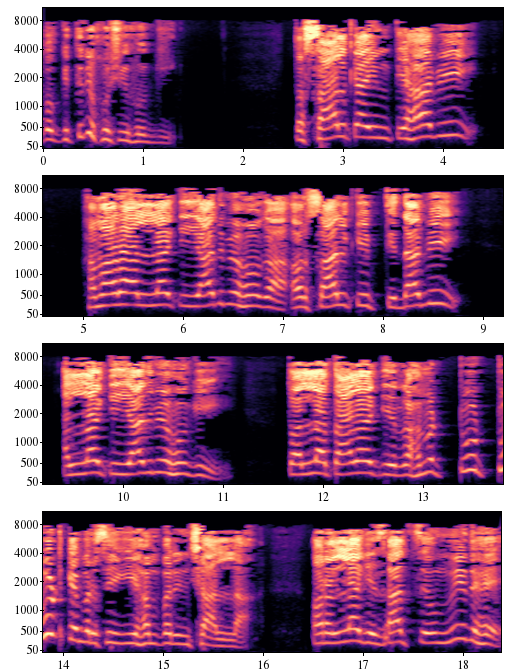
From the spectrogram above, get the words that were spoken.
کو کتنی خوشی ہوگی۔ تو سال کا انتہا بھی ہمارا اللہ کی یاد میں ہوگا اور سال کی ابتدا بھی اللہ کی یاد میں ہوگی۔ تو اللہ تعالی کی رحمت ٹوٹ ٹوٹ کے برسے گی ہم پر انشاءاللہ۔ اور اللہ کی ذات سے امید ہے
